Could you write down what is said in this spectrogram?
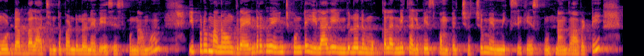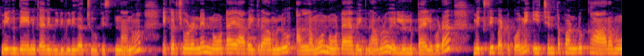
మూడు డబ్బాలు ఆ చింతపండులోనే వేసేసుకున్నాము. ఇప్పుడు మనం గ్రైండర్కి వేయించుకుంటే ఇలాగే ఇందులోనే ముక్కలన్నీ కలిపేసి పంపించవచ్చు మేము మిక్సీకి వేసుకుంటున్నాం కాబట్టి మీకు దేనికి అది విడివిడిగా చూపిస్తున్నాను. ఇక్కడ చూడండి నూట యాభై గ్రాములు అల్లము నూట యాభై గ్రాములు వెల్లుల్లిపాయలు కూడా మిక్సీ పట్టుకొని ఈ చింతపండు కారము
